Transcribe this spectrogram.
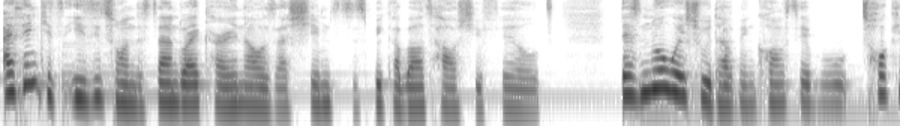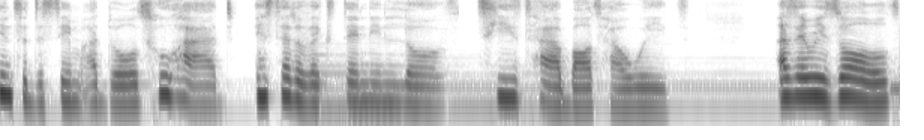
I think it's easy to understand why Karina was ashamed to speak about how she felt. There's no way she would have been comfortable talking to the same adults who had, instead of extending love, teased her about her weight. As a result,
